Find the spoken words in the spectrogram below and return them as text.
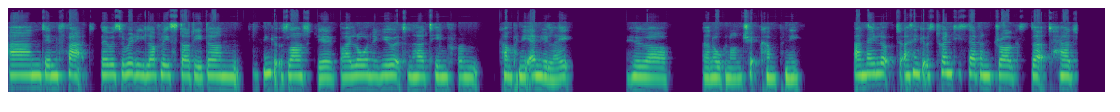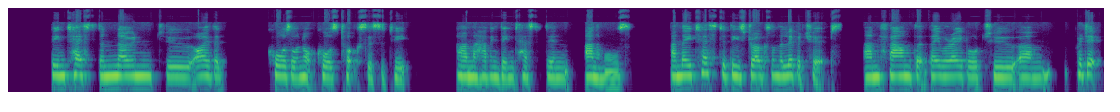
And in fact, there was a really lovely study done, I think it was last year, by Lorna Ewart and her team from company Emulate, who are an organ on chip company and they looked, I think it was 27 drugs that had been tested and known to either cause or not cause toxicity, um, having been tested in animals. And they tested these drugs on the liver chips and found that they were able to um, predict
